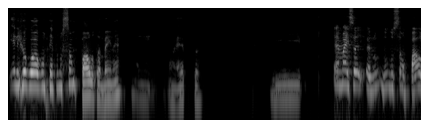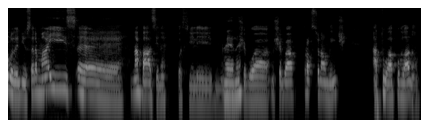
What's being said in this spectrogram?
Ele jogou algum tempo no São Paulo também, né? Uma época. E. É, mas é, no, no São Paulo, Lenilson, era mais é, na base, né? Assim, ele não, é, né? chegou, a, não chegou a profissionalmente atuar por lá, não.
